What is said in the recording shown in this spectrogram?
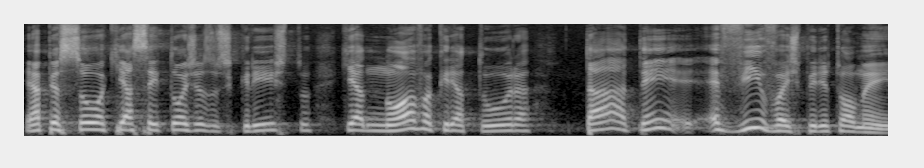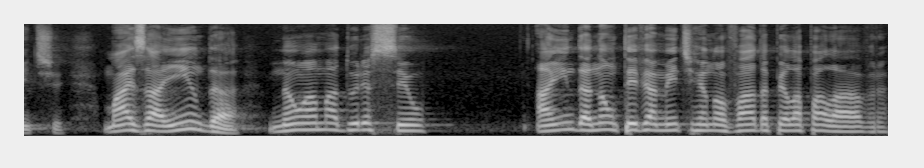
É a pessoa que aceitou Jesus Cristo, que é nova criatura, tá, tem, é viva espiritualmente, mas ainda não amadureceu, ainda não teve a mente renovada pela palavra,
